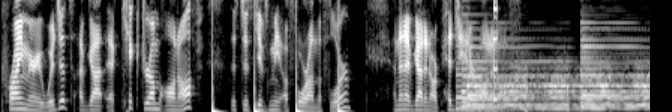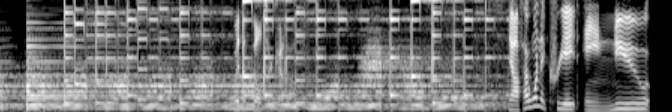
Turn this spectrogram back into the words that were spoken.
primary widgets. I've got a kick drum on off. This just gives me a four on the floor. And then I've got an arpeggiator on and off. With a filter If I want to create a new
